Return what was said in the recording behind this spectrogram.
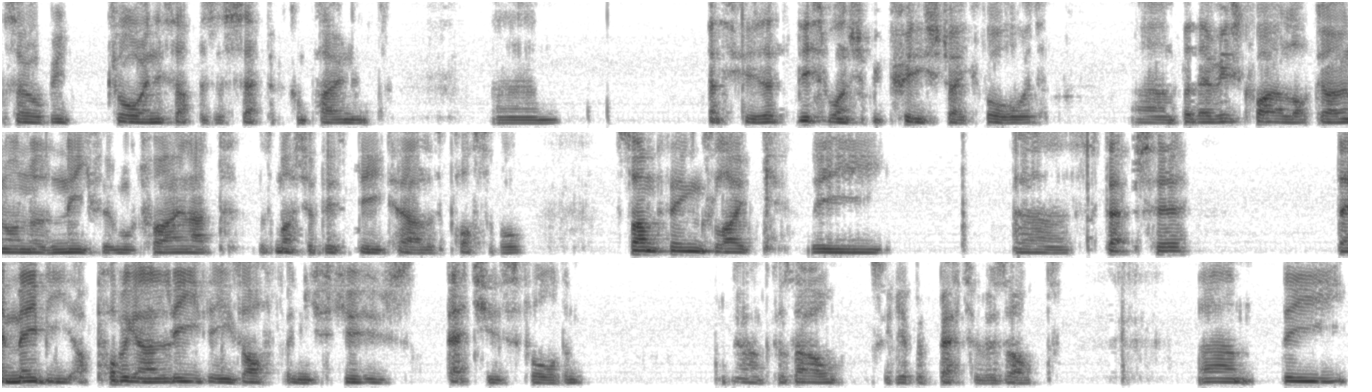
so we'll be drawing this up as a separate component. Um, this one should be pretty straightforward, um, but there is quite a lot going on underneath and we'll try and add as much of this detail as possible. Some things like the uh, steps here, they maybe are probably going to leave these off and just use etches for them um, because that'll give a better result. Um, the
